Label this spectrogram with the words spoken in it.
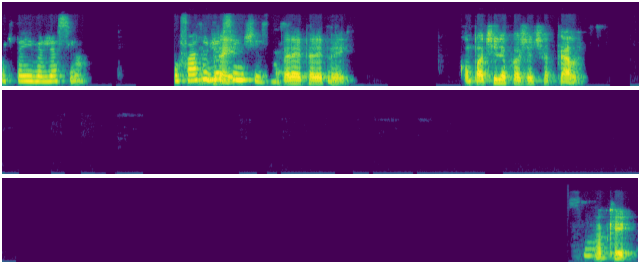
Aqui tá em verde assim, ó. O fato de os Peraí, cientistas... Peraí, peraí, peraí. Compartilha com a gente a tela. Ok.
